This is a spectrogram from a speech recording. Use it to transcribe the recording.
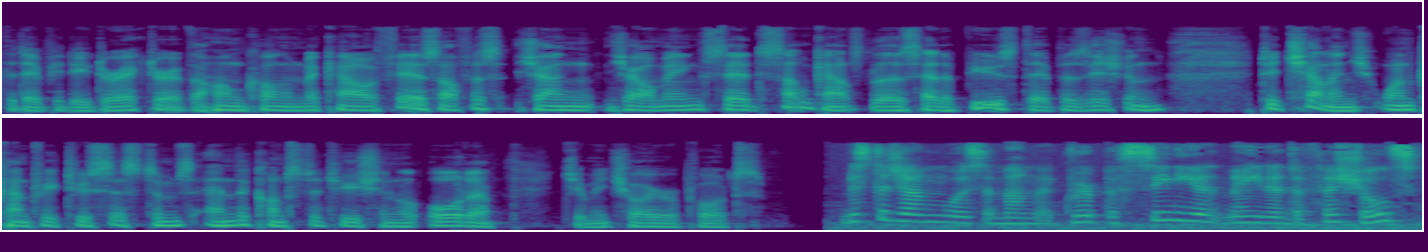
The Deputy Director of the Hong Kong and Macau Affairs Office, Zhang Xiaoming, said some councillors had abused their position to challenge one country, two systems and the constitutional order. Jimmy Choi reports. Mr. Zhang was among a group of senior mainland officials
